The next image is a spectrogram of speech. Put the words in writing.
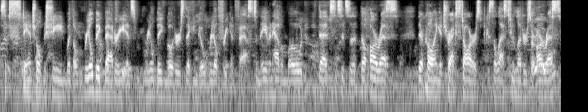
substantial machine with a real big battery and some real big motors that can go real freaking fast. And they even have a mode that, since it's a, the RS, they're calling it track stars because the last two letters are RS.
